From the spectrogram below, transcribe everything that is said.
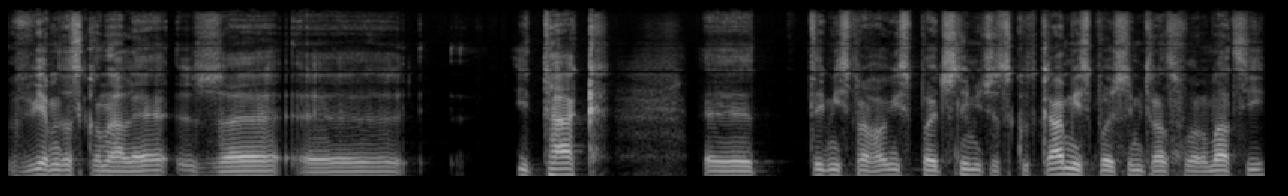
wiemy doskonale, że i tak tymi sprawami społecznymi czy skutkami społecznymi transformacji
